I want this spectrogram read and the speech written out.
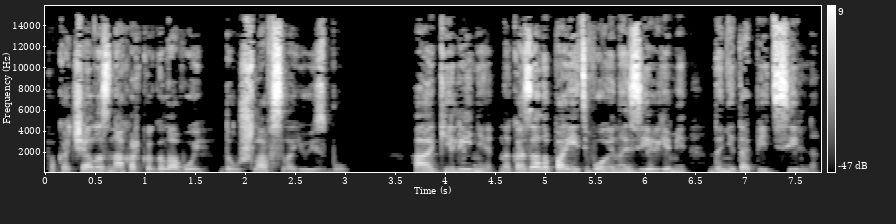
Покачала знахарка головой, да ушла в свою избу. А Акелине наказала поить воина зельями, да не топить сильно.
